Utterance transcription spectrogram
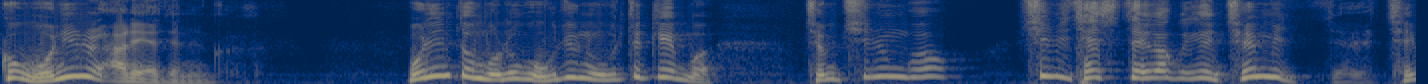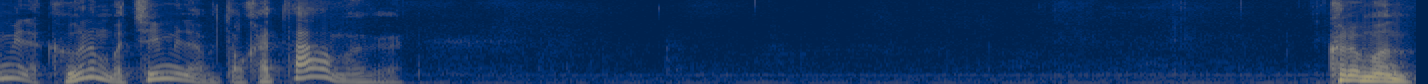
그 원인을 알아야 되는 거야 원인도 모르고 우리는 어떻게 뭐 점치는 거? 심리 테스트 해갖고 이건 점이 점이나 그거는 뭐 점이나 똑같아 뭐. 그러면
